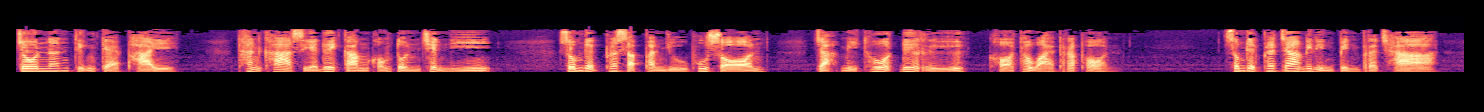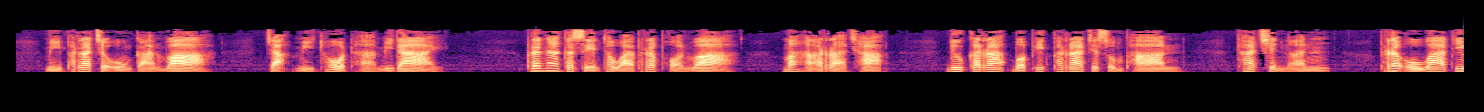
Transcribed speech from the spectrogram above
โจรนนั้นถึงแก่ภัย ท่านฆ่าเสียด้วยกรรมของตนเช่นนี้ สมเด็จพระสัพพันยูผู้สอนจะมีโทษได้หรือขอถวายพระพร สมเด็จพระเจ้ามิลินปินประชา มีพระราชองค์การว่า จะมีโทษหาไม่ได้ พระนาคเษนถวายพระพรว่า มหาราชะดูกระบพิษพระราชสมภาร ถ้าเช่นนั้น พระโอวาทที่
